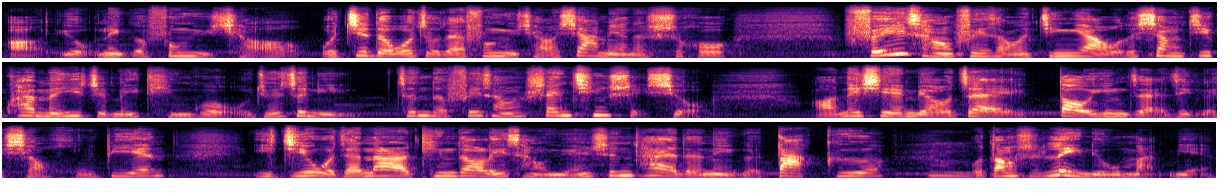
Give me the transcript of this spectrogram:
啊，有那个风雨桥。我记得我走在风雨桥下面的时候，非常非常的惊讶，我的相机快门一直没停过。我觉得这里真的非常山清水秀。啊，那些苗寨倒映在这个小湖边，以及我在那儿听到了一场原生态的那个大歌，嗯我当时泪流满面，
